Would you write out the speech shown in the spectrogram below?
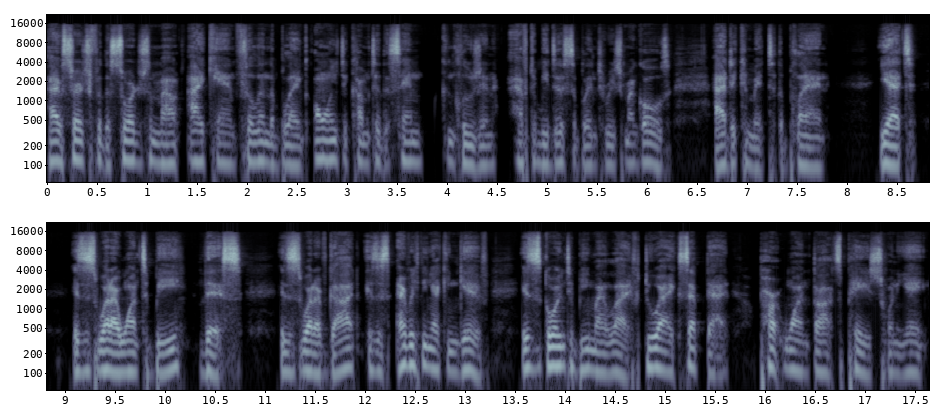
I have searched for the shortest amount I can fill in the blank, only to come to the same conclusion. I have to be disciplined to reach my goals. I had to commit to the plan. Yet, is this what I want to be? This. Is this what I've got? Is this everything I can give? Is this going to be my life? Do I accept that? Part 1, Thoughts, page 28.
